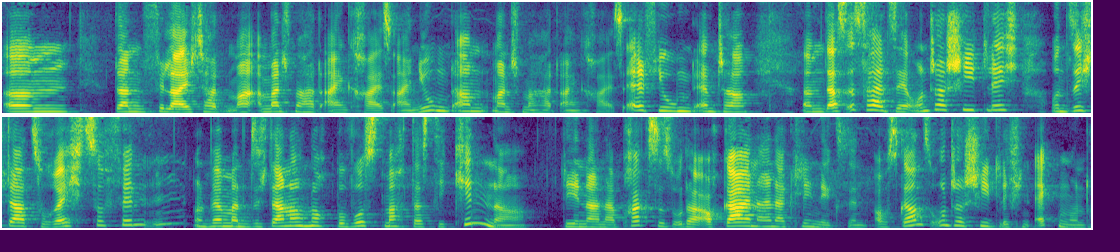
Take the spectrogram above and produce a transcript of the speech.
Ähm, dann vielleicht hat manchmal hat ein Kreis ein Jugendamt, manchmal hat ein Kreis elf Jugendämter. Ähm, das ist halt sehr unterschiedlich und sich da zurechtzufinden und wenn man sich dann auch noch bewusst macht, dass die Kinder, die in einer Praxis oder auch gar in einer Klinik sind, aus ganz unterschiedlichen Ecken und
